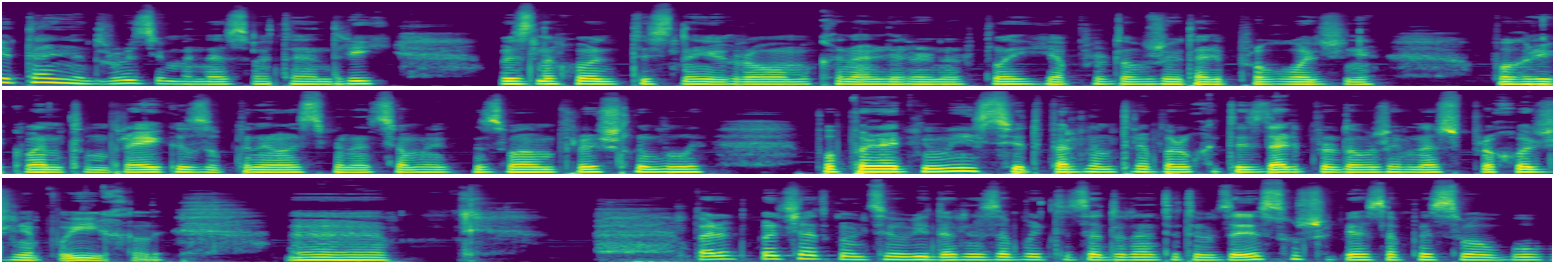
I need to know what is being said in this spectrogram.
Вітання, друзі! Мене звати Андрій. Ви знаходитесь на ігровому каналі Runner Play. Я продовжую далі проходження по грі Quantum Break. Зупинились ми на цьому, як ми з вами пройшли були попередню місію. Тепер нам треба рухатись далі, продовжуємо наше проходження. Поїхали. Е... Перед початком цього відео не забудьте задонатити в ЗСУ, щоб я записував був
